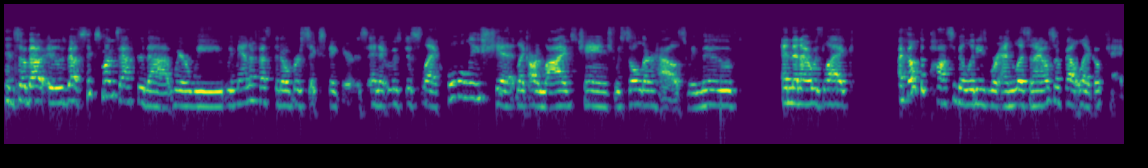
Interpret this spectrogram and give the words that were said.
and so about it was about six months after that where we we manifested over six figures. And it was just like holy shit like our lives changed. We sold our house we moved. And then i was like i felt the possibilities were endless. And i also felt like okay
